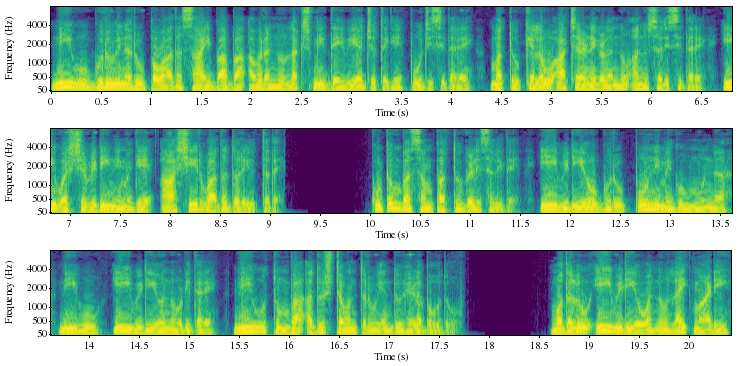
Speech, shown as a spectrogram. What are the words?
ನೀವು ಗುರುವಿನ ರೂಪವಾದ ಸಾಯಿಬಾಬಾ ಅವರನ್ನು ಲಕ್ಷ್ಮೀ ದೇವಿಯ ಜೊತೆಗೆ ಪೂಜಿಸಿದರೆ ಮತ್ತು ಕೆಲವು ಆಚರಣೆಗಳನ್ನು ಅನುಸರಿಸಿದರೆ, ಈ ವರ್ಷವಿಡೀ ನಿಮಗೆ ಆಶೀರ್ವಾದ ದೊರೆಯುತ್ತದೆ. ಕುಟುಂಬ ಸಂಪತ್ತು ಗಳಿಸಲಿದೆ. ಈ ವಿಡಿಯೋ ಗುರು ಪೂರ್ಣಿಮೆಗೂ ಮುನ್ನ ನೀವು ಈ ವಿಡಿಯೋ ನೋಡಿದರೆ ನೀವು ತುಂಬಾ ಅದೃಷ್ಟವಂತರು ಎಂದು ಹೇಳಬಹುದು. ಮೊದಲು ಈ ವಿಡಿಯೋವನ್ನು ಲೈಕ್ ಮಾಡಿ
